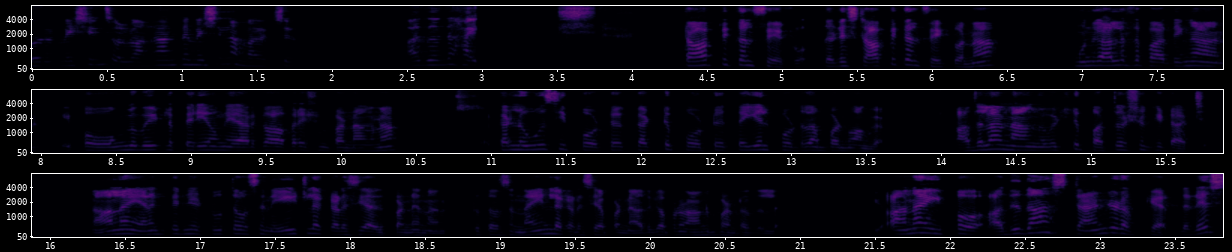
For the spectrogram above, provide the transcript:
ஒரு மெஷின் சொல்லுவாங்க. அந்த மெஷின் நம்ம வச்சிருக்கோம். அது வந்து high topical phaco that is topical ஃபேக்கோனா முன்காலத்தில் பார்த்தீங்கன்னா இப்போ உங்கள் வீட்டில் பெரியவங்க யாருக்கோ ஆப்ரேஷன் பண்ணாங்கன்னா கண்ணில் ஊசி போட்டு கட்டு போட்டு தையல் போட்டு தான் பண்ணுவாங்க. அதெல்லாம் நாங்கள் விட்டு பத்து வருஷம் கிட்ட ஆச்சு நான்லாம் எனக்கு தெரிஞ்ச டூ தௌசண்ட் எயிட்டில் கடைசியாக அது பண்ணேன் நான். டூ தௌசண்ட் நைனில் கடைசியாக பண்ணேன். அதுக்கப்புறம் நானும் பண்ணுறதில்ல ஆனால் இப்போ அதுதான் standard of care. That is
